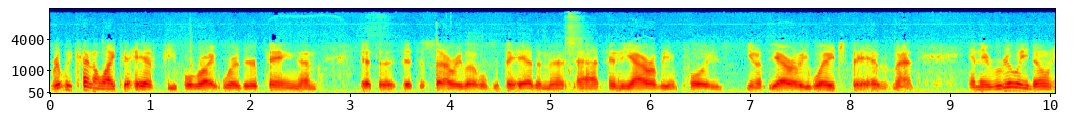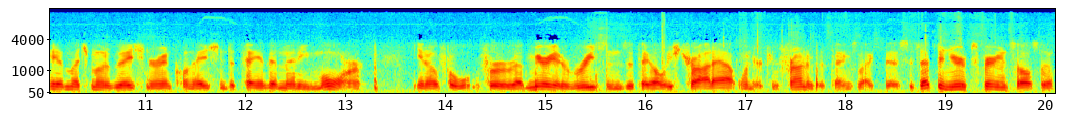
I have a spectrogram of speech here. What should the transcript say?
really kind of like to have people right where they're paying them at the at the salary levels that they have them at, at and the hourly employees, you know, the hourly wage they have them at and they really don't have much motivation or inclination to pay them any more, you know, for for a myriad of reasons that they always trot out when they're confronted with things like this. Has that been your experience also?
